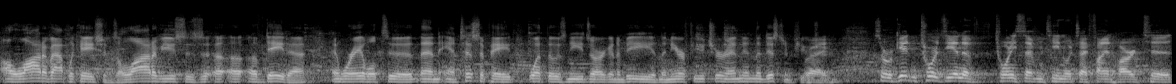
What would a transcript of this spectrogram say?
a lot of applications, a lot of uses uh, uh, of data, and we're able to then anticipate what those needs are going to be in the near future and in the distant future. Right. So we're getting towards the end of 2017, which I find hard to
